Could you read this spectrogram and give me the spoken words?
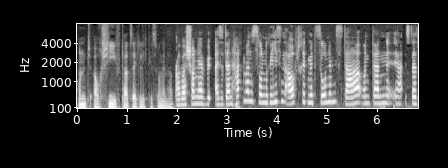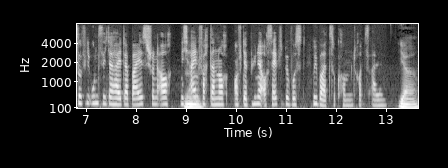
und auch schief tatsächlich gesungen habe. Aber schon, also dann hat man so einen riesen Auftritt mit so einem Star und dann ja, ist da so viel Unsicherheit dabei, ist schon auch nicht mhm. einfach dann noch auf der Bühne auch selbstbewusst rüberzukommen, trotz allem. Ja,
